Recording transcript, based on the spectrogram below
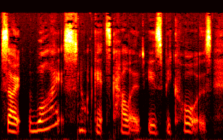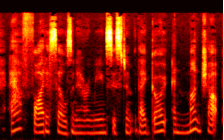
So, why snot gets coloured is because our fighter cells in our immune system they go and munch up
